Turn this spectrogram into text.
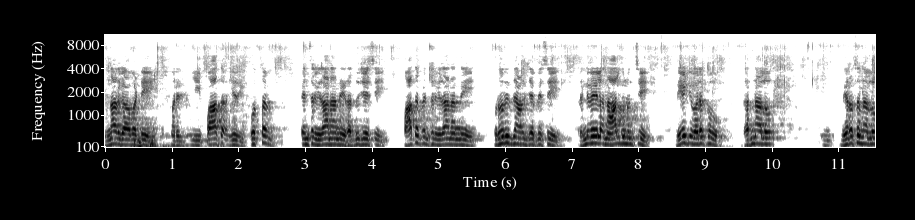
ఉన్నారు కాబట్టి మరి ఈ పాత ఇది కొత్త పెన్షన్ విధానాన్ని రద్దు చేసి పాత పెన్షన్ విధానాన్ని పునరుద్ధరించాలని చెప్పేసి రెండు వేల నాలుగు నుంచి నేటి వరకు ధర్నాలు నిరసనలు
